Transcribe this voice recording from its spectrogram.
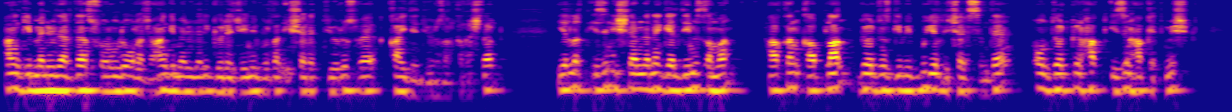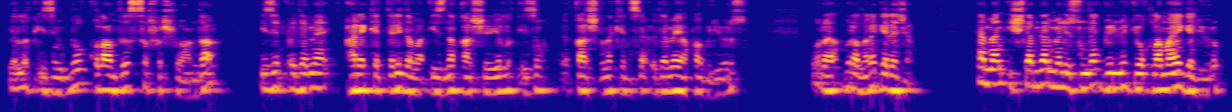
Hangi menülerden sorumlu olacak, hangi menüleri göreceğini buradan işaretliyoruz ve kaydediyoruz arkadaşlar. Yıllık izin işlemlerine geldiğimiz zaman Hakan Kaplan gördüğünüz gibi bu yıl içerisinde 14 gün hak izin hak etmiş. Yıllık izin bu. Kullandığı sıfır şu anda. İzin ödeme hareketleri de var. İzne karşı yıllık izin karşılığında kendisine ödeme yapabiliyoruz. Bura, buralara geleceğim. Hemen işlemler menüsünden günlük yoklamaya geliyorum.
